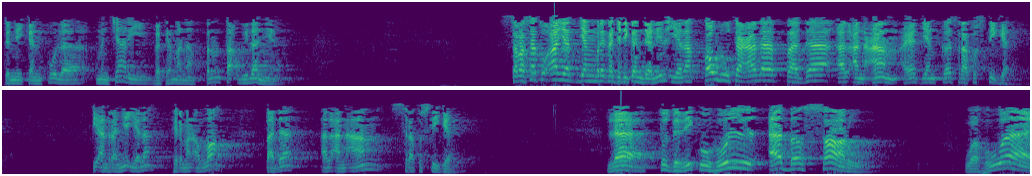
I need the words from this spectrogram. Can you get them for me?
Demikian pula mencari bagaimana pentakwilannya. Salah satu ayat yang mereka jadikan dalil ialah qaulu ta'ala pada Al-An'am ayat yang ke-103. Di antaranya ialah firman Allah pada Al-An'am 103 la tudrikuhul absaru wa huwa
